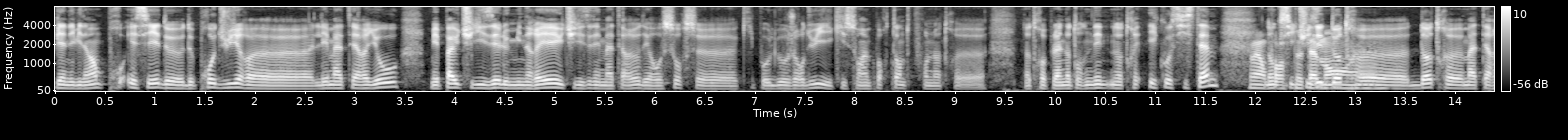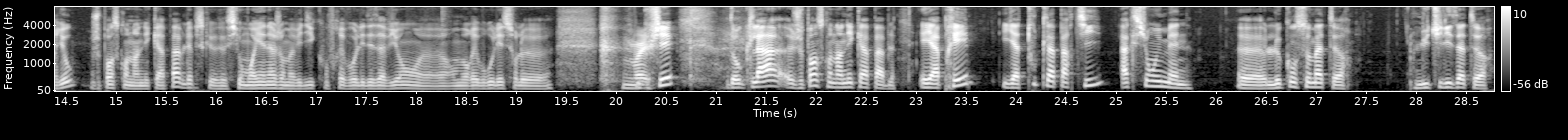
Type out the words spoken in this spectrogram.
bien évidemment, essayer de, produire euh, les matériaux, mais pas utiliser le minerai, utiliser des matériaux, des ressources qui polluent aujourd'hui et qui sont importantes pour notre, notre planète, notre, notre écosystème. donc, c'est utiliser d'autres matériaux. Je pense qu'on en est capable, hein, parce que si au Moyen-Âge, on m'avait dit qu'on ferait voler des avions, on m'aurait brûlé sur le bûcher. Donc là, je pense qu'on en est capable. Et après, il y a toute la partie action humaine, euh, le consommateur, l'utilisateur.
